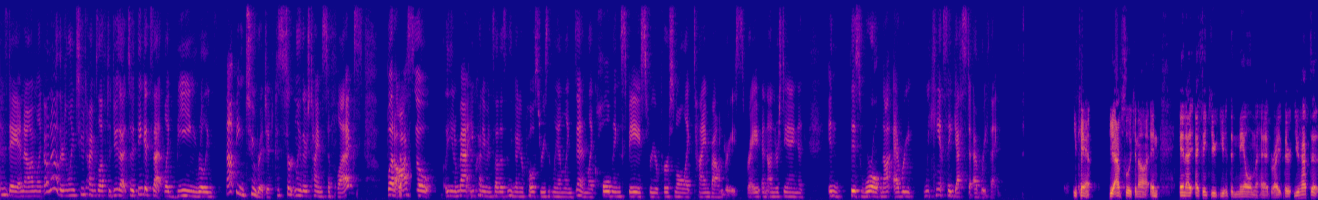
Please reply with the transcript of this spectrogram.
Wednesday, and now I'm like, oh no, there's only two times left to do that. So I think it's that like being really not being too rigid, because certainly there's times to flex, but also you know, Matt, you kind of even saw this, I think, on your post recently on LinkedIn, like holding space for your personal like time boundaries, right? And understanding like in this world, not every we can't say yes to everything. You can't. You absolutely cannot. And and I, I think you you hit the nail on the head, right? There you have to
